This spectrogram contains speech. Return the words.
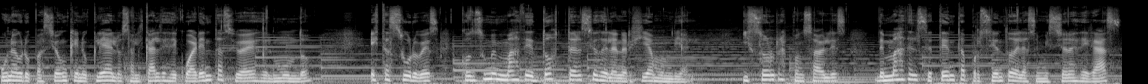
una agrupación que nuclea a los alcaldes de 40 ciudades del mundo, estas urbes consumen más de dos tercios de la energía mundial y son responsables de más del 70% de las emisiones de gas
